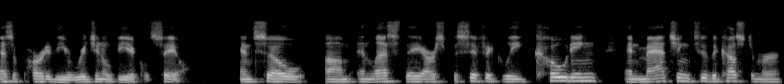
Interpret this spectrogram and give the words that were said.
as a part of the original vehicle sale. And so um, unless they are specifically coding and matching to the customer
